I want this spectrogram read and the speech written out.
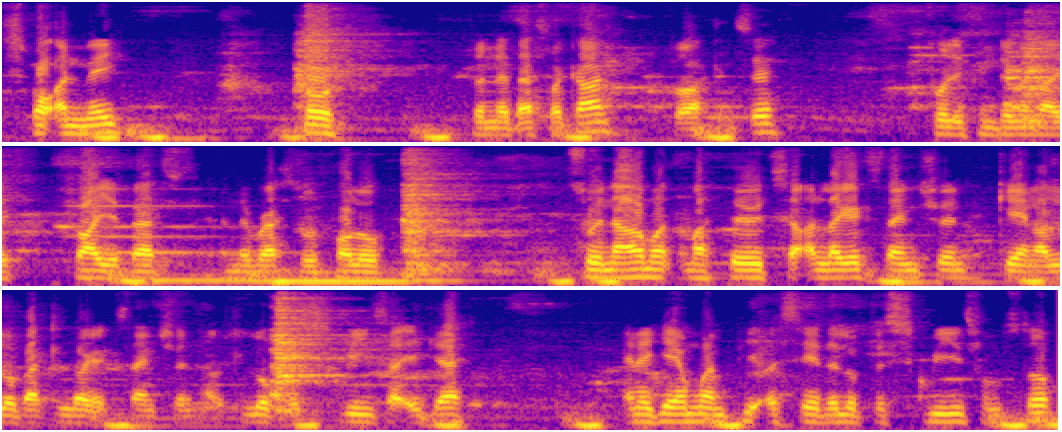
spotting me. But done the best I can, that's all I can say. That's all you can do in life. Try your best and the rest will follow. So now I'm on my third set on leg extension. Again, I love that leg extension. I love the squeeze that you get. And again, when people say they love to squeeze from stuff,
